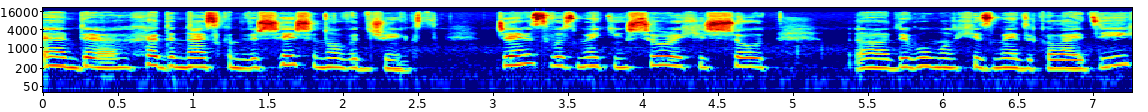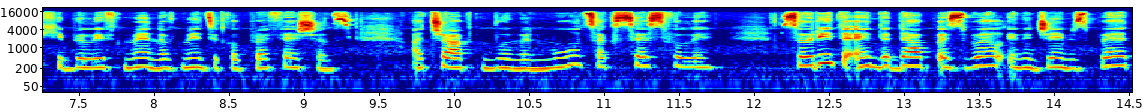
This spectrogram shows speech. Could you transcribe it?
and uh, had a nice conversation over drinks. James was making sure he showed uh, the woman his medical ID. He believed men of medical professions attract women more successfully. So Rita ended up as well in a James bed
